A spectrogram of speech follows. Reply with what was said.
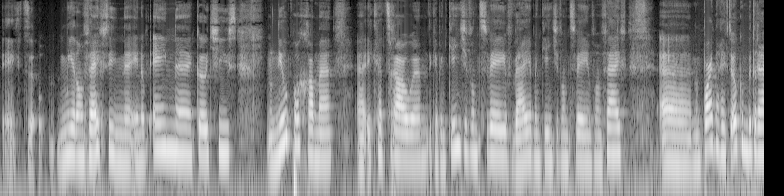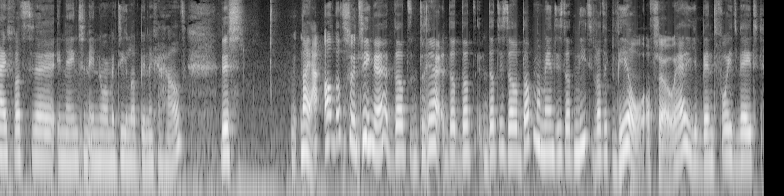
echt meer dan 15 één op één coaches. Een nieuw programma. ik ga trouwen. Ik heb een kindje van twee, of wij hebben een kindje van twee en van vijf. mijn partner heeft ook een bedrijf wat uh, ineens een enorme deal had binnengehaald. Dus nou ja, al dat soort dingen, dat, dat, dat, dat is op dat moment is dat niet wat ik wil of zo. Hè? Je bent, voor je het weet,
